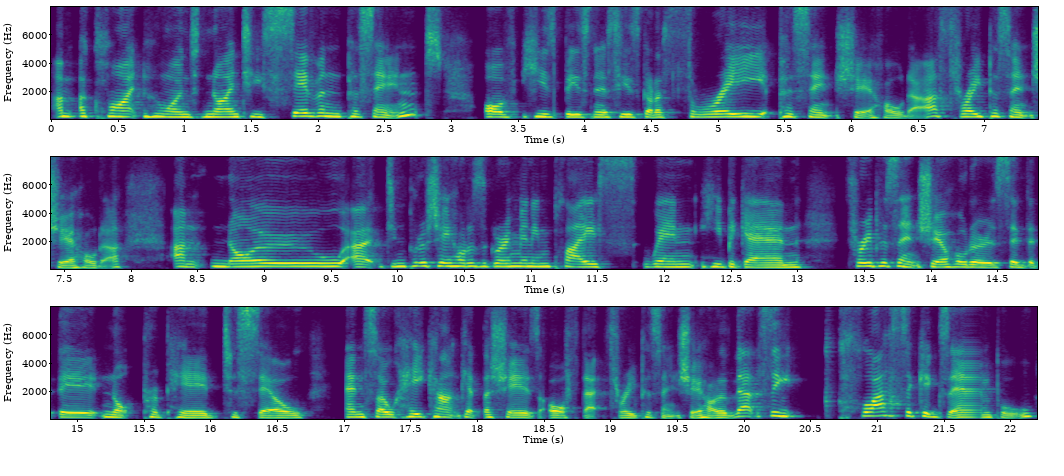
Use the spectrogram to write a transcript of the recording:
um, a client who owns 97% of his business. He's got a 3% shareholder, 3% shareholder. Um, no, uh, didn't put a shareholders agreement in place when he began. 3% shareholder has said that they're not prepared to sell and so he can't get the shares off that 3% shareholder. That's the classic example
